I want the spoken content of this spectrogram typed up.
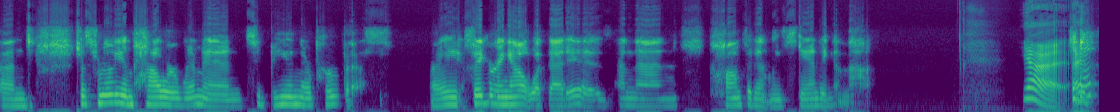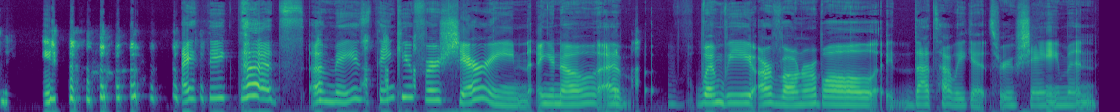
and just really empower women to be in their purpose, right? Figuring out what that is and then confidently standing in that. Yeah. I. I think that's amazing. Thank you for sharing. You know, uh, when we are vulnerable, that's how we get through shame. And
